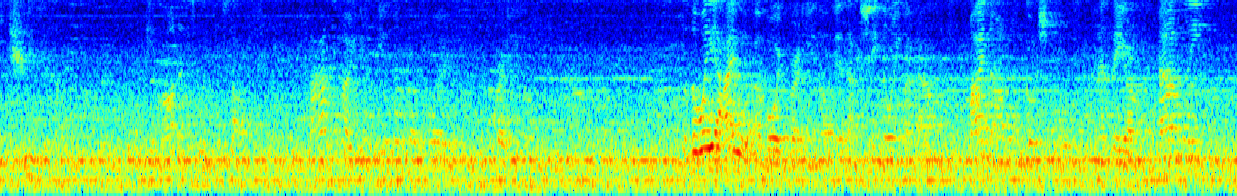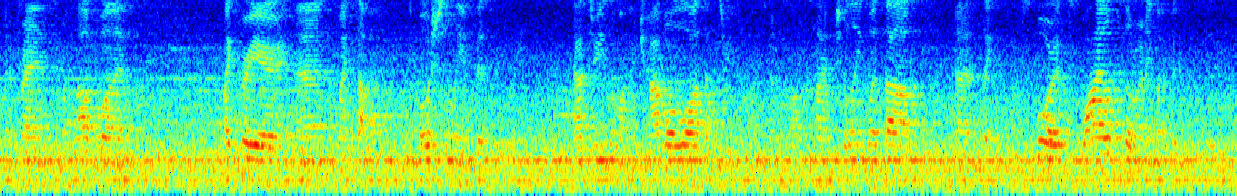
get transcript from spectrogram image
be true to them, be honest with yourself. That's how you're going to be able to avoid burning burnout. So the way I avoid burning out is actually knowing my balance, my non-negotiables, and they are my family, friends, my loved ones, my career, and myself, emotionally and physically. That's the reason why I travel a lot. That's the reason why I spend a lot of time chilling with them and playing sports while still running my businesses.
